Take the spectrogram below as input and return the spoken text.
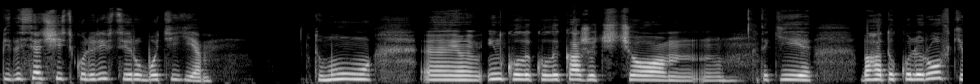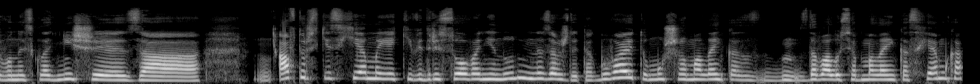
56 кольорів в цій роботі є. Тому е, інколи, коли кажуть, що такі багатокольоровки, вони складніші за авторські схеми, які відрисовані, ну не завжди так буває, тому що маленька, здавалося б, маленька схемка,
